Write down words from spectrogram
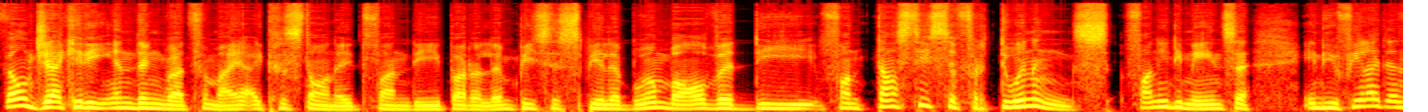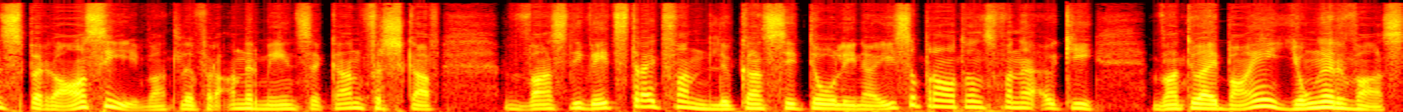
Wel Jackie, die een ding wat vir my uitgestaan het van die Paralimpiese spele boonbehalwe die fantastiese vertonings van hierdie mense en die hoeveelheid inspirasie wat hulle vir ander mense kan verskaf, was die wedstryd van Lucas Sitoli. Nou hierso praat ons van 'n ouetjie wat toe hy baie jonger was,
